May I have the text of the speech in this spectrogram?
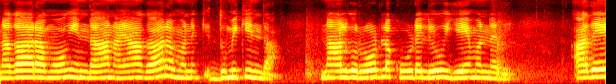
నగార మోగిందా నయాగార మునికి దుమికిందా? నాలుగు రోడ్ల కూడలు ఏమన్నది? అదే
